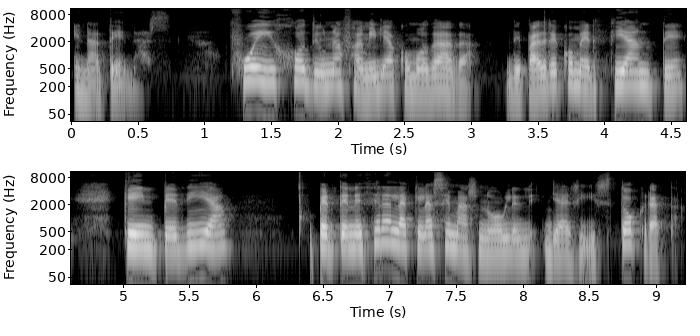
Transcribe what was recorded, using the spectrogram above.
en Atenas. Fue hijo de una familia acomodada, de padre comerciante, que impedía pertenecer a la clase más noble y aristócrata.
